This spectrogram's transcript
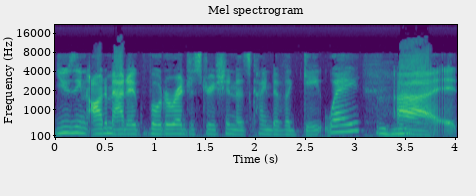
using automatic voter registration as kind of a gateway mm-hmm. uh,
